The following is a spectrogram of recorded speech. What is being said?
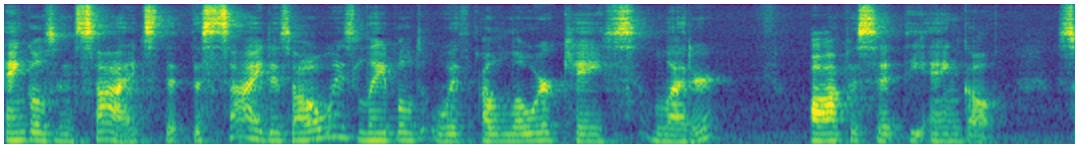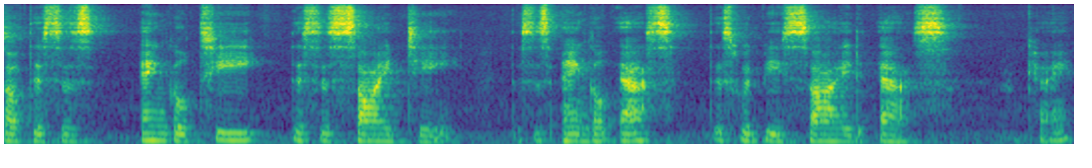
angles and sides, that the side is always labeled with a lowercase letter opposite the angle. So this is angle T, this is side T. This is angle S, this would be side S, okay?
